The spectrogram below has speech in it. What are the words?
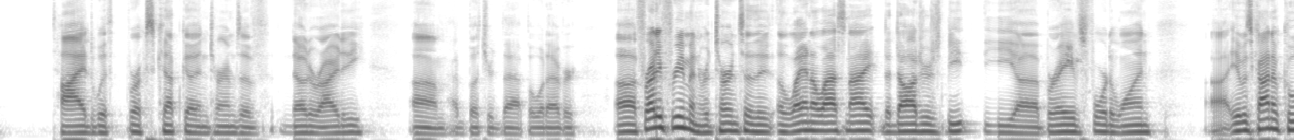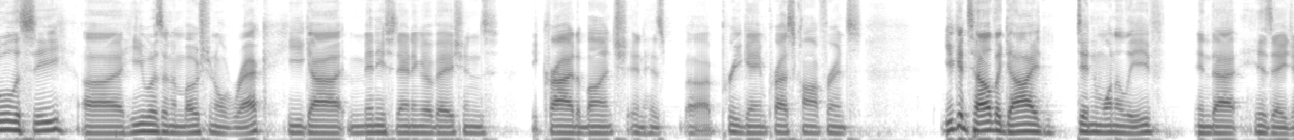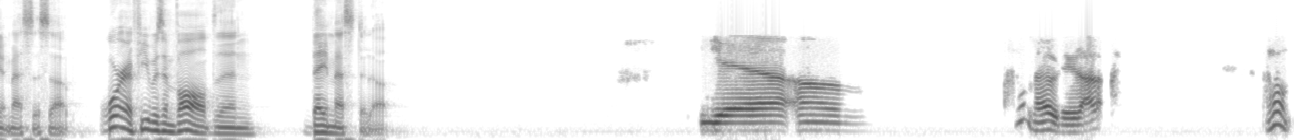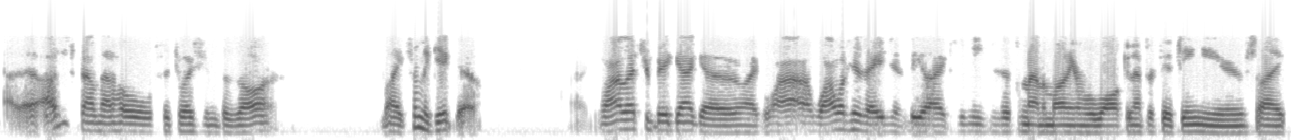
tied with Brooks Koepka in terms of notoriety. Um, I butchered that, but whatever. Uh, Freddie Freeman returned to the Atlanta last night. The Dodgers beat the uh, Braves four to one. Uh, it was kind of cool to see. Uh, he was an emotional wreck. He got many standing ovations. He cried a bunch in his uh, pregame press conference. You could tell the guy didn't want to leave in that his agent messed this up. Or if he was involved, then they messed it up. Yeah, um, I don't know, dude. I, I don't. I, just found that whole situation bizarre. Like from the get go, like, why let your big guy go? Like, why? Why would his agent be like, he needs this amount of money, and we're walking after 15 years? Like,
